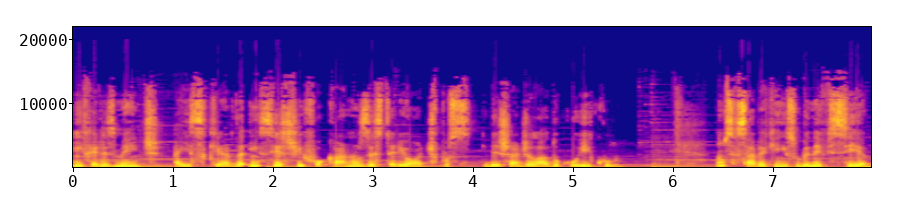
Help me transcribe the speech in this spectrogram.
Infelizmente, a esquerda insiste em focar nos estereótipos e deixar de lado o currículo. Não se sabe a quem isso beneficia,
